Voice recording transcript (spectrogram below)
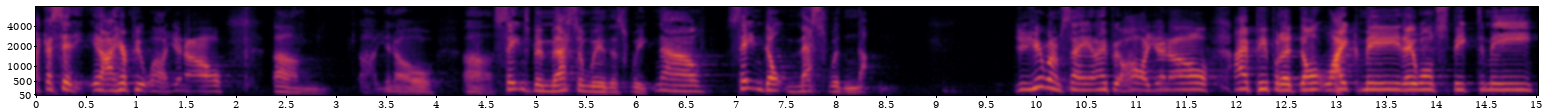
like I said, you know, I hear people, well, you know, um, uh, you know, uh, Satan's been messing with this week. Now, Satan don't mess with nothing. Do you hear what I'm saying? I oh, you know, I have people that don't like me. They won't speak to me.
